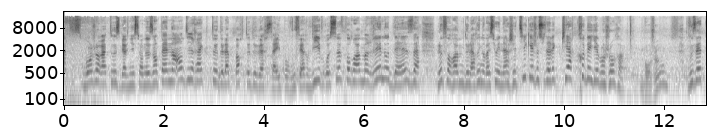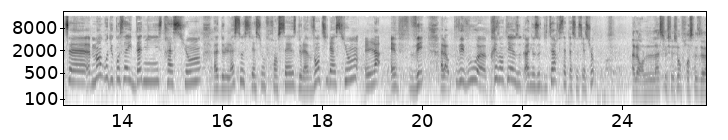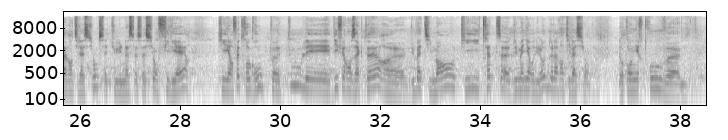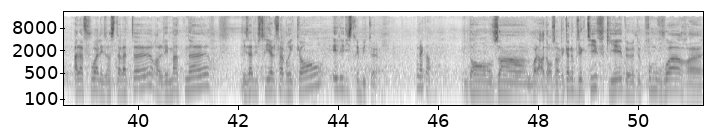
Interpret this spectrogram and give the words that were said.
À tous, bonjour à tous, bienvenue sur nos antennes en direct de la porte de Versailles pour vous faire vivre ce forum Days, le forum de la rénovation énergétique. Et je suis avec Pierre Creveillet, bonjour. Bonjour. Vous êtes euh, membre du conseil d'administration euh, de l'Association française de la ventilation, l'AFV. Alors, pouvez-vous euh, présenter à nos auditeurs cette association? Alors, l'Association française de la ventilation, c'est une association filière qui en fait regroupe tous les différents acteurs du bâtiment qui traitent d'une manière ou d'une autre de la ventilation. Donc on y retrouve à la fois les installateurs, les mainteneurs, les industriels fabricants et les distributeurs. D'accord. Dans un, voilà, dans avec un objectif qui est de, promouvoir euh,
